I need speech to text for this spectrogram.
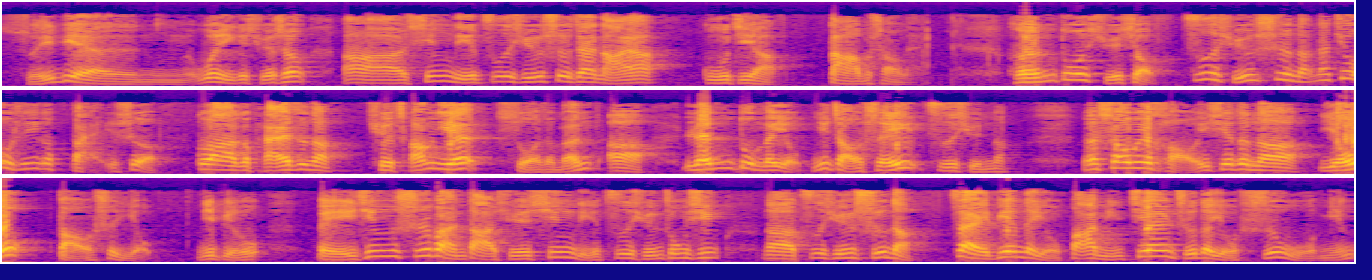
随便问一个学生啊，心理咨询室在哪呀？估计啊答不上来。很多学校咨询室呢，那就是一个摆设，挂个牌子呢，却常年锁着门啊，人都没有，你找谁咨询呢？那稍微好一些的呢，有倒是有，你比如。北京师范大学心理咨询中心，那咨询师呢，在编的有八名，兼职的有十五名。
